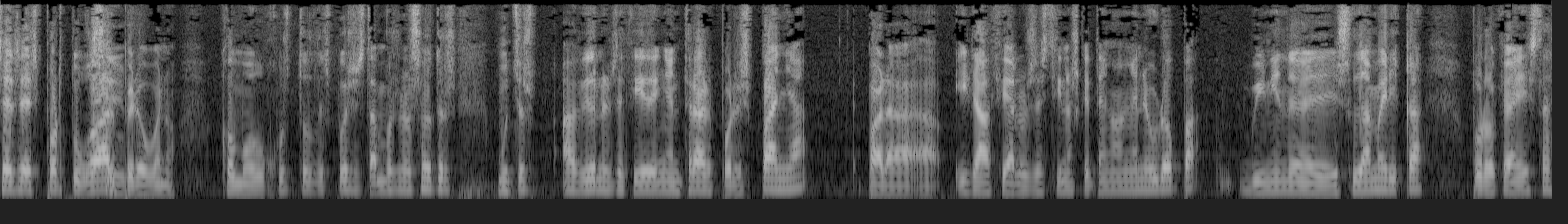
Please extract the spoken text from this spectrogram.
es Portugal, pero bueno, como justo después estamos nosotros, muchos aviones deciden entrar por España para ir hacia los destinos que tengan en Europa, viniendo de Sudamérica, por lo que esta,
